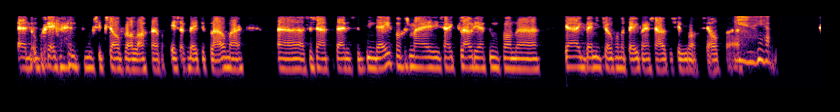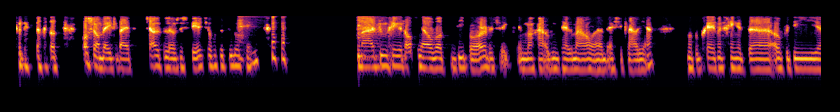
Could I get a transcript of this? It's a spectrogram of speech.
En op een gegeven moment moest ik zelf wel lachen. Is ook een beetje flauw. Maar eh, ze zaten tijdens het diner. Volgens mij zei Claudia toen van... eh, ja, ik ben niet zo van de peper en zout. Dus jullie mogen zelf... eh, ja. ik dacht, dat was wel een beetje bij het zouteloze sfeertje wat er toen nog ging. maar toen ging het al snel wat dieper hoor. Dus ik, ik mag haar ook niet helemaal beste Claudia. Want op een gegeven moment ging het over die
